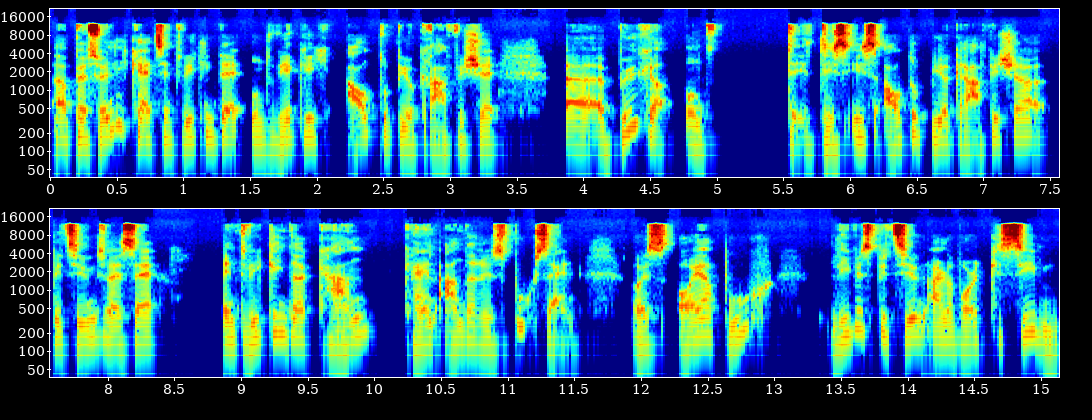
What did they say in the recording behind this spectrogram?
äh, persönlichkeitsentwickelnde und wirklich autobiografische äh, Bücher. Und das ist autobiografischer beziehungsweise entwickelnder kann kein anderes Buch sein als euer Buch Liebesbeziehung aller Wolke 7.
